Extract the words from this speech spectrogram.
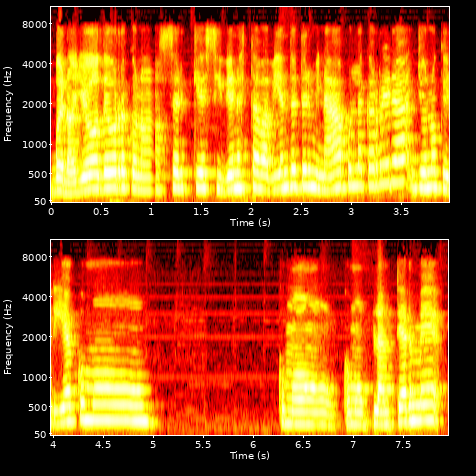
bueno, yo debo reconocer que si bien estaba bien determinada por la carrera, yo no quería como, como, como plantearme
